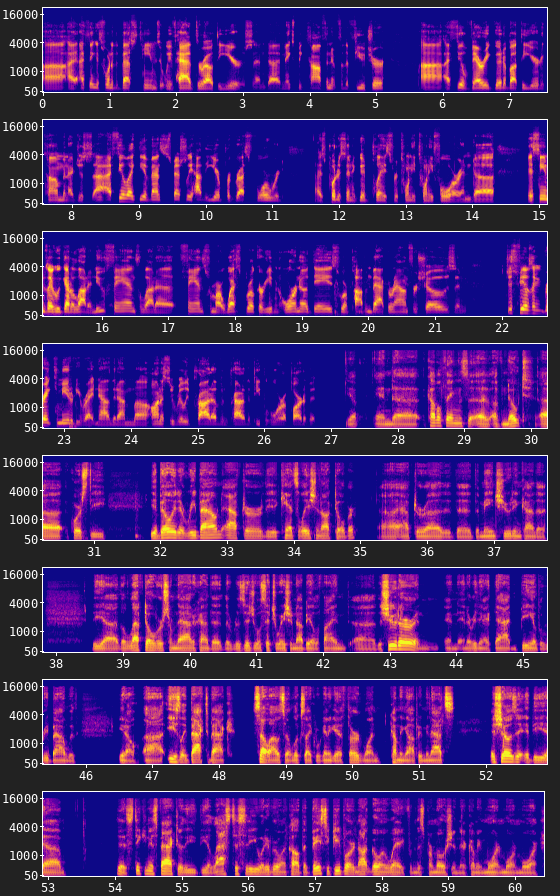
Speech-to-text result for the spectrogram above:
uh, I, I, think it's one of the best teams that we've had throughout the years, and uh, it makes me confident for the future. Uh, I feel very good about the year to come, and I just I feel like the events, especially how the year progressed forward, has put us in a good place for 2024. And uh, it seems like we got a lot of new fans, a lot of fans from our Westbrook or even Orono days who are popping back around for shows, and just feels like a great community right now that I'm uh, honestly really proud of and proud of the people who are a part of it. Yep, and uh, a couple things of, of note. Uh, of course, the the ability to rebound after the cancellation in October, uh, after uh, the the Maine shooting, kind of the the uh, the leftovers from that, or kind of the, the residual situation, not be able to find uh, the shooter and and and everything like that, and being able to rebound with, you know, uh, easily back to back sellouts, and it looks like we're going to get a third one coming up. I mean, that's it shows it, the uh, the stickiness factor, the the elasticity, whatever you want to call it. But basically, people are not going away from this promotion; they're coming more and more and more,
